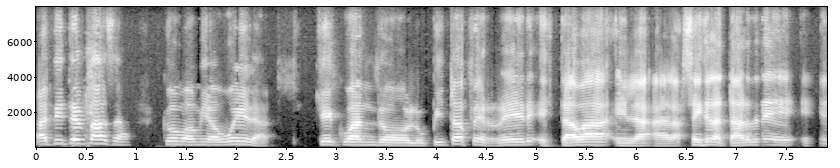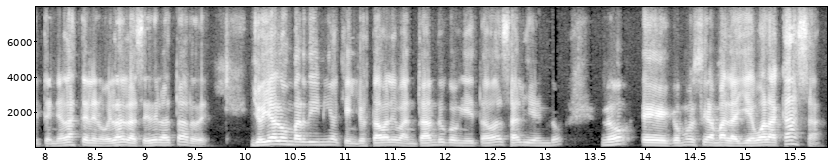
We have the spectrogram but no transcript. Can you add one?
a ti te pasa como a mi abuela, que cuando Lupita Ferrer estaba en la, a las seis de la tarde, eh, tenía las telenovelas de las seis de la tarde, yo ya Lombardini, a quien yo estaba levantando con ella, estaba saliendo, ¿no? Eh, ¿Cómo se llama? La llevo a la casa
